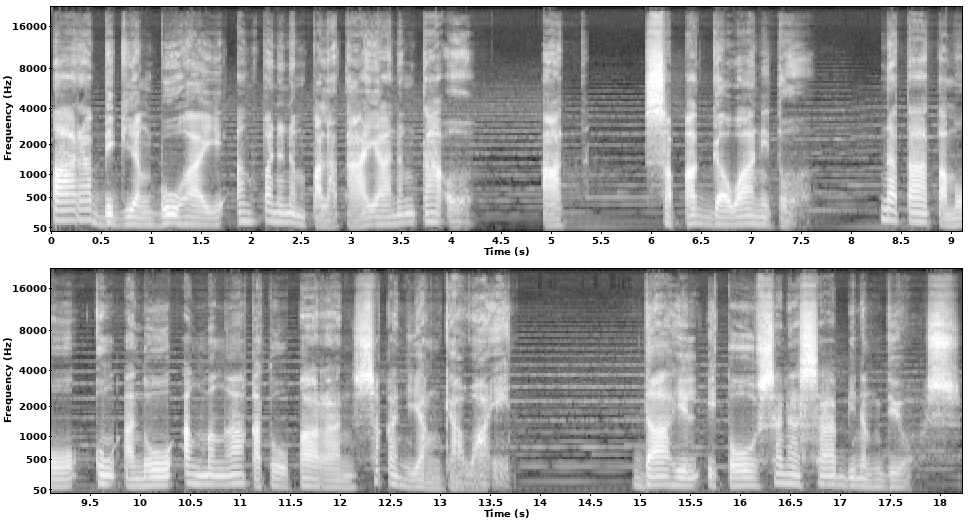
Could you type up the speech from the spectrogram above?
para bigyang buhay ang pananampalataya ng tao at sa paggawa nito, natatamo kung ano ang mga katuparan sa kaniyang gawain dahil ito sa nasabi ng Diyos.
